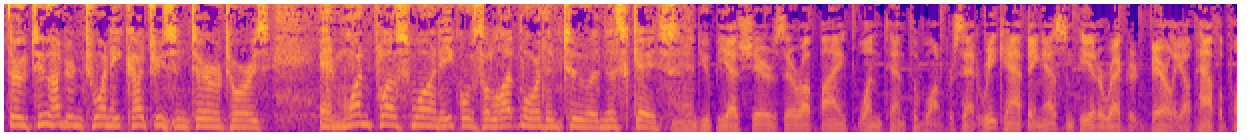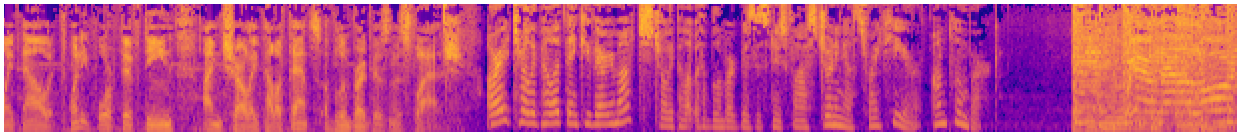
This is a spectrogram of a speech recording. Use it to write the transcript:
through 220 countries and territories. And one plus one equals a lot more than two in this case. And UPS shares they're up by one tenth of one percent. Recapping S&P at a record, barely up half a point now at 24.15. I'm Charlie Pellet. That's a Bloomberg Business Flash. All right, Charlie Pellet, thank you very much. Charlie Pellet with a Bloomberg Business News Flash joining us right here on Bloomberg. Well, now, Lord,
